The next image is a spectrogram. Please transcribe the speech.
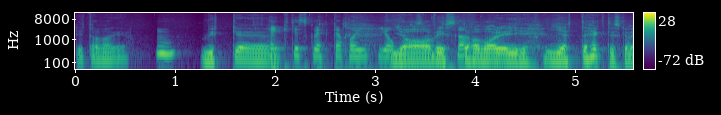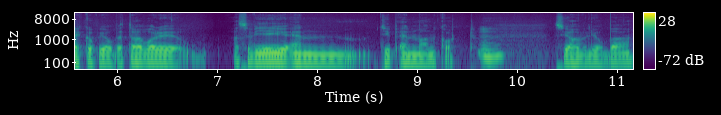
Lite av varje. Mm. Mycket. Hektisk vecka på jobbet. Ja, visst. Det har varit jättehektiska veckor på jobbet. Det har varit, alltså vi är ju en, typ en man kort. Mm. Så jag har väl jobbat,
